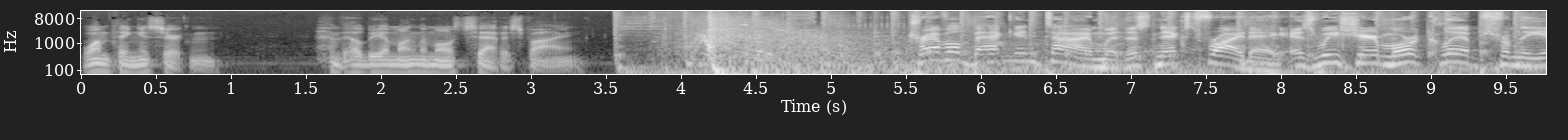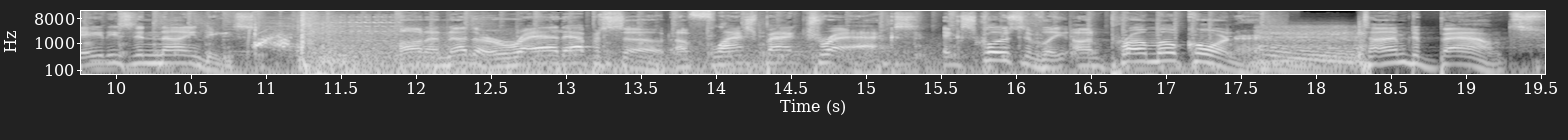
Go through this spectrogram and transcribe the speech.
one thing is certain they'll be among the most satisfying. Travel back in time with us next Friday as we share more clips from the 80s and 90s on another rad episode of Flashback Tracks exclusively on Promo Corner. Time to bounce.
